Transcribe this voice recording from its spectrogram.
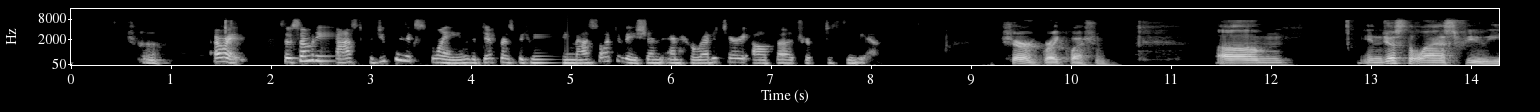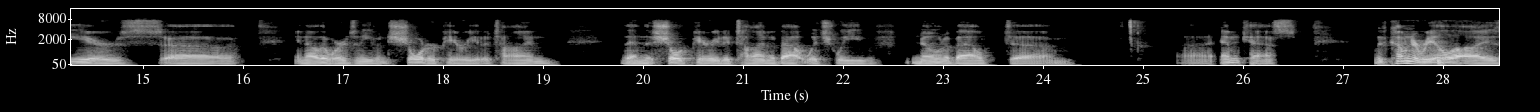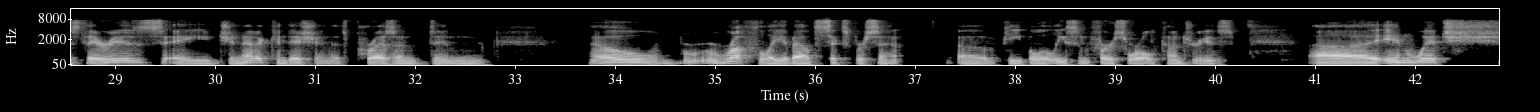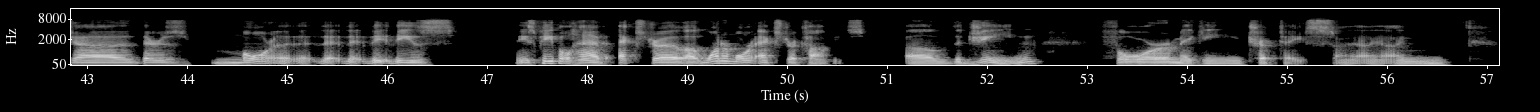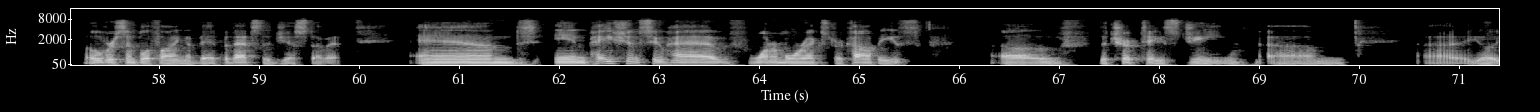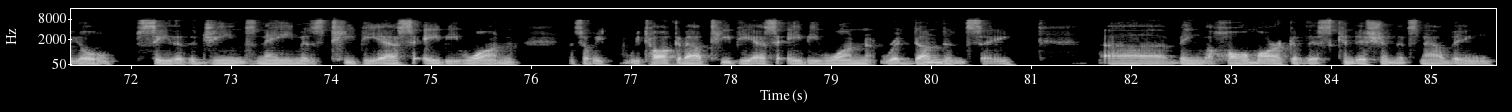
Sure. All right. So somebody asked, could you please explain the difference between mast cell activation and hereditary alpha tryptasemia? Sure, great question. Um, in just the last few years, uh, in other words, an even shorter period of time than the short period of time about which we've known about um, uh, MCAS, we've come to realize there is a genetic condition that's present in, oh, roughly about 6% of people, at least in first world countries, uh, in which uh, there's more. Uh, the, the, the, these these people have extra uh, one or more extra copies of the gene for making tryptase. I, I'm oversimplifying a bit, but that's the gist of it. And in patients who have one or more extra copies, of the tryptase gene, um, uh, you'll, you'll see that the gene's name is TPS AB1. And so we, we talk about TPS AB1 redundancy uh, being the hallmark of this condition that's now being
